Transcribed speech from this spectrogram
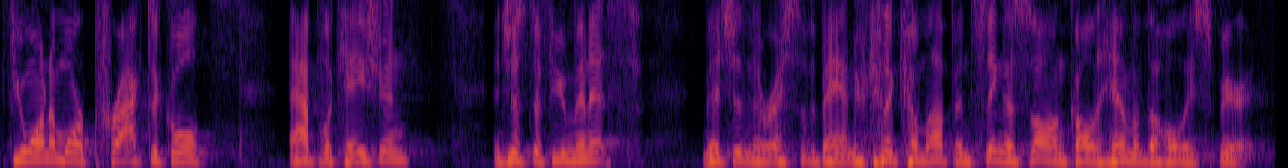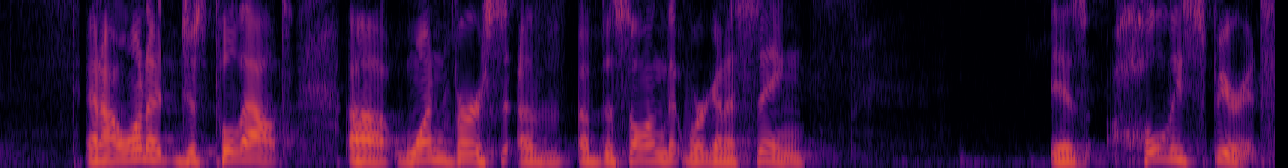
if you want a more practical application, in just a few minutes, Mitch and the rest of the band are going to come up and sing a song called Hymn of the Holy Spirit. And I want to just pull out uh, one verse of, of the song that we're going to sing is Holy Spirit,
